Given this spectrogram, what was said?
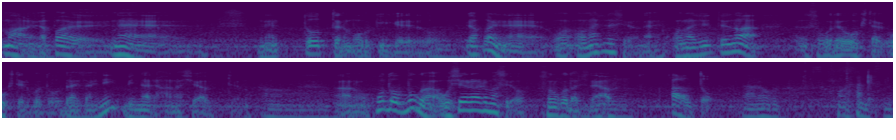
まあやっぱりねネットってのも大きいけれど、うん、やっぱりね同じですよね。同じっていうのはそこで起きた起きてることを題材にみんなで話し合うっていうのか。あの本当僕は教えられますよその子たちね、会うと。なるほど。そうなんですね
